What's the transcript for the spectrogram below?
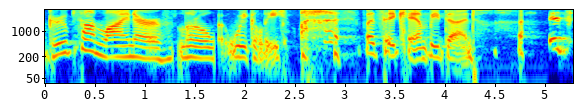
groups online are a little wiggly, but they can be done. It's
